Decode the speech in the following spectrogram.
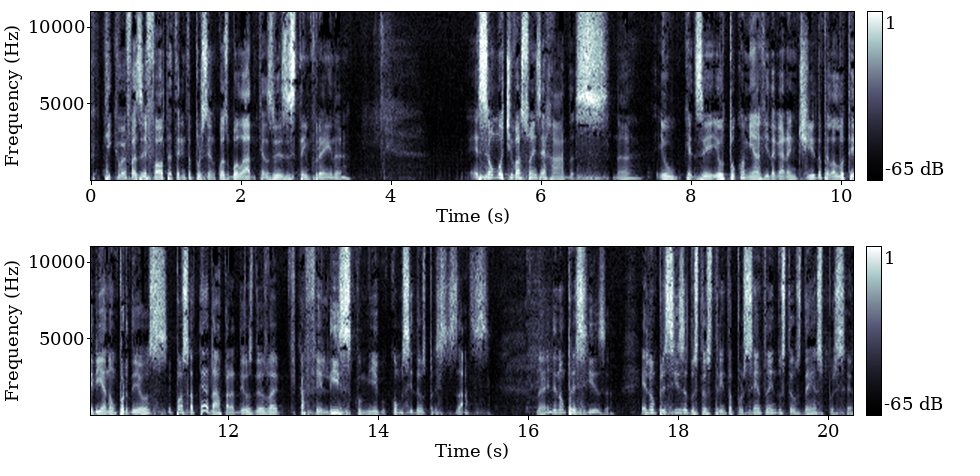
O que, que vai fazer falta 30% com as boladas que às vezes tem por aí, né? São motivações erradas, né? Eu, quer dizer, eu estou com a minha vida garantida pela loteria, não por Deus. Eu posso até dar para Deus, Deus vai ficar feliz comigo, como se Deus precisasse. Né? Ele não precisa. Ele não precisa dos teus 30%, nem dos teus 10%.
